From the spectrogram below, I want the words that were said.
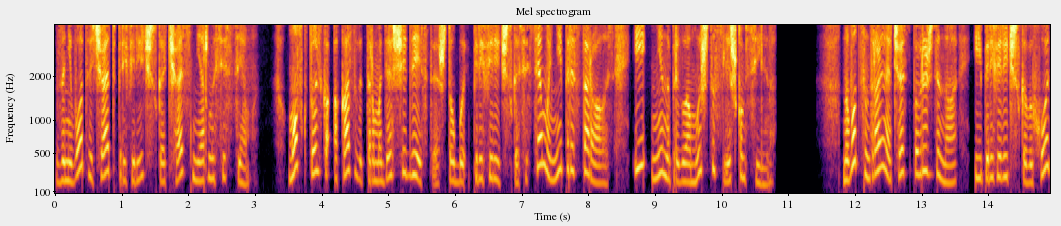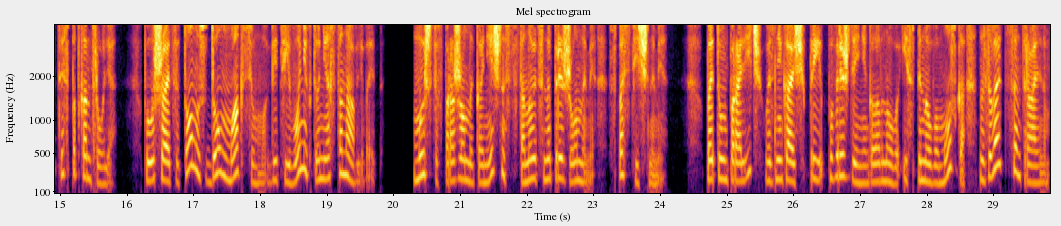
За него отвечает периферическая часть нервной системы. Мозг только оказывает тормодящее действие, чтобы периферическая система не перестаралась и не напрягла мышцы слишком сильно. Но вот центральная часть повреждена, и периферическая выходит из-под контроля. Повышается тонус до максимума, ведь его никто не останавливает. Мышцы в пораженной конечности становятся напряженными, спастичными. Поэтому паралич, возникающий при повреждении головного и спинного мозга, называют центральным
